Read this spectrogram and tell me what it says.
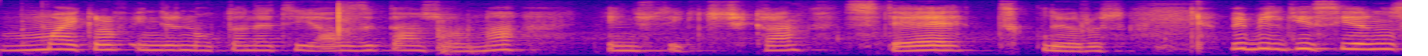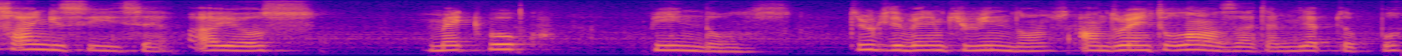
Minecraft indir.net'i yazdıktan sonra en üstteki çıkan siteye tıklıyoruz. Ve bilgisayarınız hangisi ise iOS, MacBook, Windows. Tabii de benimki Windows. Android olamaz zaten laptop bu.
